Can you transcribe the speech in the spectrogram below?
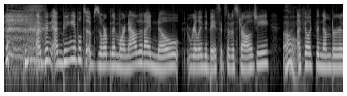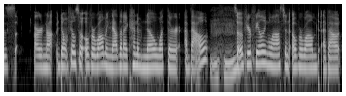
I've been I'm being able to absorb them more now that I know really the basics of astrology. Oh. I feel like the numbers are not don't feel so overwhelming now that I kind of know what they're about. Mm-hmm. So if you're feeling lost and overwhelmed about,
